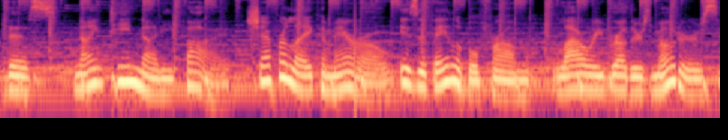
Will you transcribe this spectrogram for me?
This 1995 Chevrolet Camaro is available from Lowry Brothers Motors.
